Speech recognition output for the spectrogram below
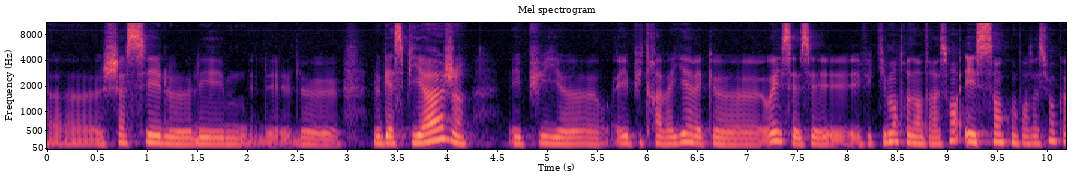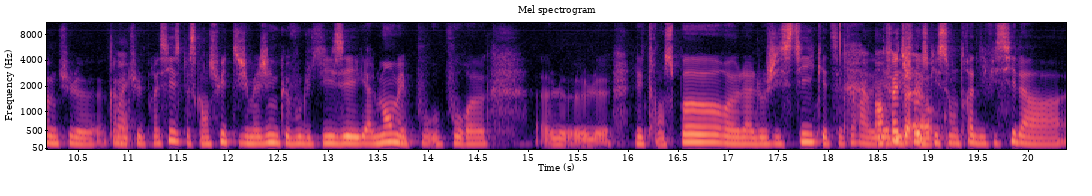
euh, chasser le, le, gaspillage et puis, et puis travailler avec. oui, c'est effectivement très intéressant et sans compensation, comme tu le, comme tu le précises, parce qu'ensuite, j'imagine que vous l'utilisez également, mais pour. pour les transports, la logistique, etc. Il y a fait, des choses qui sont très difficiles à,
